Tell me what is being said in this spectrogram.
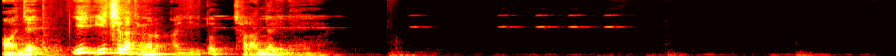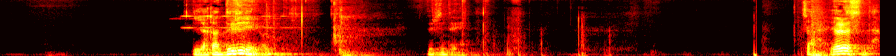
어, 이제, 이, 2층 같은 경우는, 아, 이게 또 잘 안 열리네. 약간 느리네요. 느린데. 자, 열렸습니다.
